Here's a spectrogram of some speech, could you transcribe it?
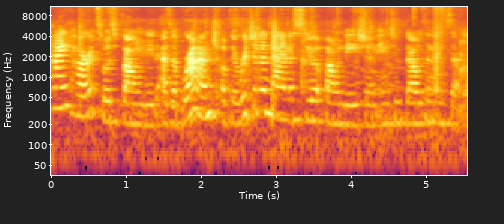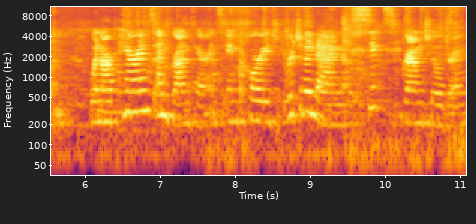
Kind Hearts was founded as a branch of the Richard and Diana Stewart Foundation in 2007 when our parents and grandparents encouraged Richard and Diana's six grandchildren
